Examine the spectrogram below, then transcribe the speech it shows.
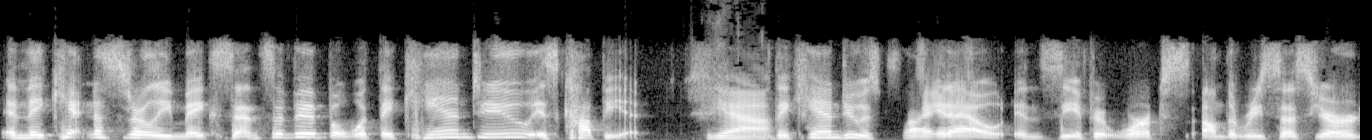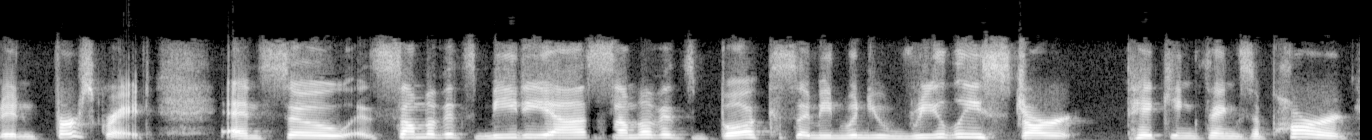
and they can't necessarily make sense of it, but what they can do is copy it. Yeah. What they can do is try it out and see if it works on the recess yard in first grade. And so some of it's media, some of it's books. I mean, when you really start picking things apart,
